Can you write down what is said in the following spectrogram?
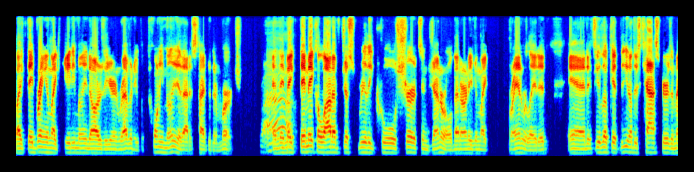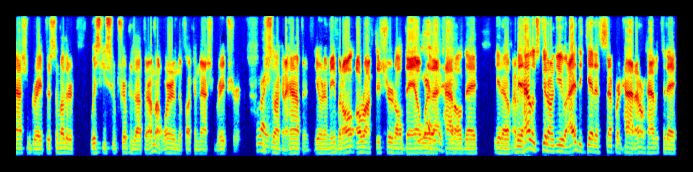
like they bring in like eighty million dollars a year in revenue, but twenty million of that is tied to their merch. Wow. And they make they make a lot of just really cool shirts in general that aren't even like brand related. And if you look at you know, there's Caskers and Mash and Grape. There's some other whiskey subscriptions out there. I'm not wearing the fucking Mash and Grape shirt. Right. Which is not going to happen. You know what I mean? But I'll I'll rock this shirt all day. I'll Yeah, wear that hat all day. You know, I mean, the hat looks good on you. I had to get a separate hat. I don't have it today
